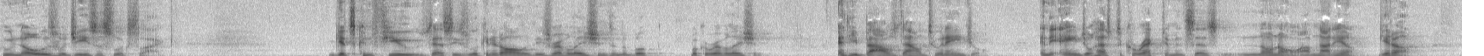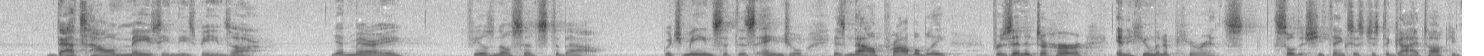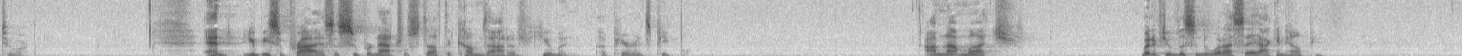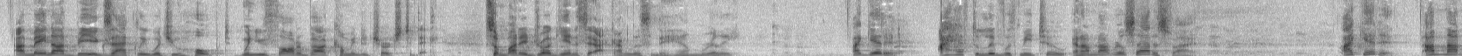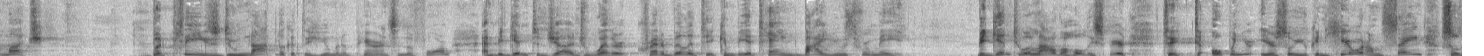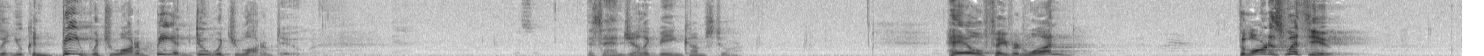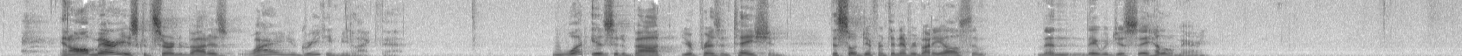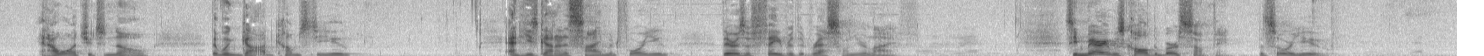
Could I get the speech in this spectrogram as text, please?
who knows what Jesus looks like, gets confused as he's looking at all of these revelations in the book book of Revelation, and he bows down to an angel. And the angel has to correct him and says, No, no, I'm not him. Get up. That's how amazing these beings are. Yet Mary feels no sense to bow, which means that this angel is now probably presented to her in human appearance so that she thinks it's just a guy talking to her. And you'd be surprised the supernatural stuff that comes out of human appearance people. I'm not much. But if you listen to what I say, I can help you. I may not be exactly what you hoped when you thought about coming to church today. Somebody drug in and said, I got to listen to him, really? I get it. I have to live with me too, and I'm not real satisfied. I get it. I'm not much. But please do not look at the human appearance and the form and begin to judge whether credibility can be attained by you through me. Begin to allow the Holy Spirit to, to open your ears so you can hear what I'm saying, so that you can be what you ought to be and do what you ought to do. This angelic being comes to her. Hail, favored one. The Lord is with you. And all Mary is concerned about is why are you greeting me like that? What is it about your presentation that's so different than everybody else? And then they would just say, Hello, Mary. And I want you to know that when God comes to you and He's got an assignment for you, there is a favor that rests on your life. See, Mary was called to birth something, but so are you.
